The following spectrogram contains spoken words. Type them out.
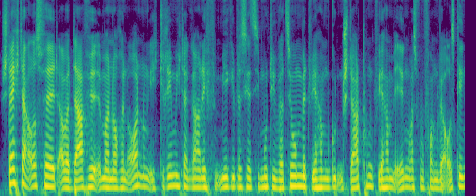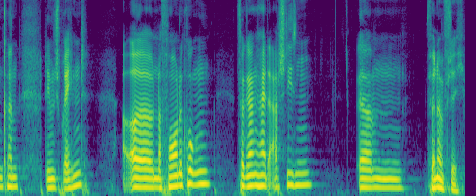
schlechter ausfällt, aber dafür immer noch in Ordnung. Ich gräme mich da gar nicht. Mir gibt es jetzt die Motivation mit. Wir haben einen guten Startpunkt. Wir haben irgendwas, wovon wir ausgehen können. Dementsprechend äh, nach vorne gucken, Vergangenheit abschließen. Ähm, Vernünftig.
